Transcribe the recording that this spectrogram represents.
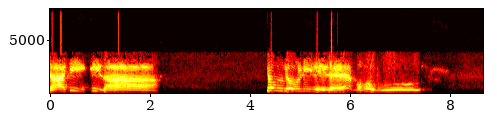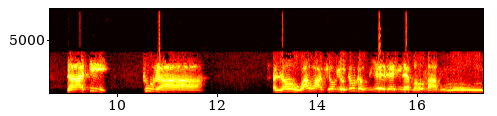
ဓာတိကိသာကျုံကျုံလီလီလည်းမဟုတ်ဘူးဓာတိထူလာအလုံးဝဝဖြုံဖြုံတုတ်တုတ်ပြေးတယ်ကြီးလည်းမဟုတ်ပါဘူး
